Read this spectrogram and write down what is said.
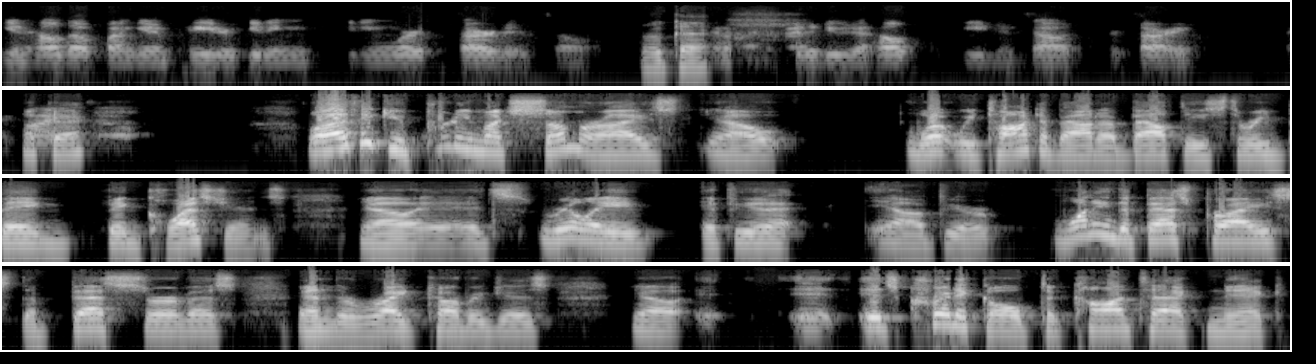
getting held up on getting paid or getting getting work started. So okay, kind of I try to do to help agents out. Or sorry, okay. Out. Well, I think you pretty much summarized, you know, what we talked about about these three big big questions. You know, it's really if you you know if you're wanting the best price, the best service, and the right coverages, you know, it, it, it's critical to contact Nick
